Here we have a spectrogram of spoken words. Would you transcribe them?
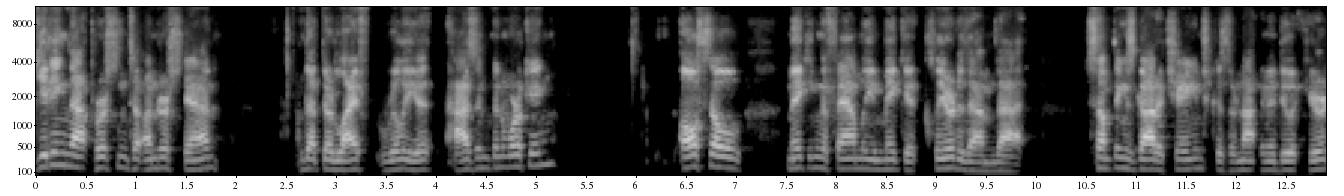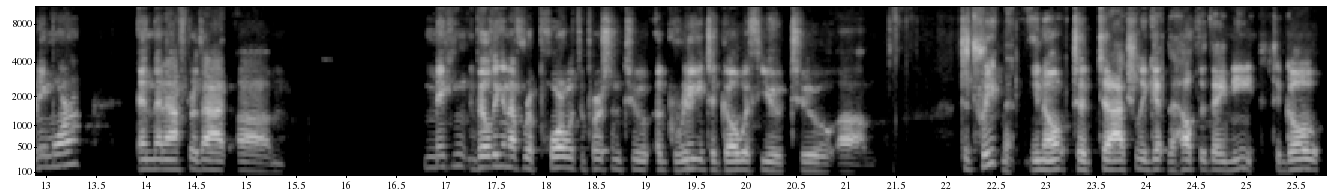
getting that person to understand that their life really hasn't been working. Also, making the family make it clear to them that something's got to change because they're not going to do it here anymore. And then after that, um, making building enough rapport with the person to agree to go with you to um, to treatment. You know, to to actually get the help that they need to go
